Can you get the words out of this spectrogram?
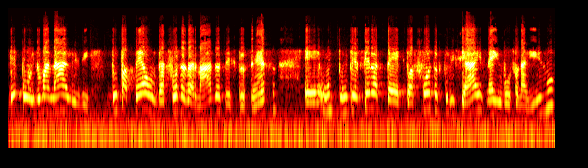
Depois, uma análise do papel das Forças Armadas nesse processo. É, um, um terceiro aspecto, as forças policiais né, e o bolsonarismo.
